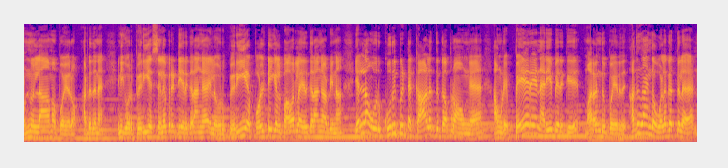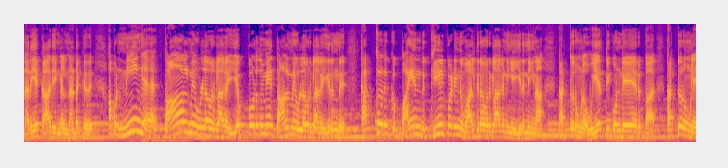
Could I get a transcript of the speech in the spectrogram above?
ஒன்றும் இல்லாமல் போயிடும் அப்படிதானே? இன்னைக்கு ஒரு பெரிய செலிபிரிட்டி இருக்கிறாங்க இல்லை ஒரு பெரிய பொலிட்டிக்கல் பவரில் இருக்கிறாங்க அப்படின்னா எல்லாம் ஒரு குறிப்பிட்ட காலத்துக்கு அப்புறம் அவங்க அவங்களுடைய பேரே நிறைய பேருக்கு மறந்து போயிடுது அதுதான் இந்த உலகத்தில் நிறைய காரியங்கள் நடக்குது. அப்போ நீங்கள் தாழ்மை உள்ளவர்களாக எப்பொழுதுமே தாழ்மை உள்ளவர்களாக இருந்து கர்த்தருக்கு பயந்து கீழ்ப்படிந்து வாழ்கிறவர்களாக நீங்கள் இருந்தீங்கன்னா கர்த்தர் உங்களை உயர்த்தி கொண்டே இருப்பார். கர்த்தர் உங்களை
